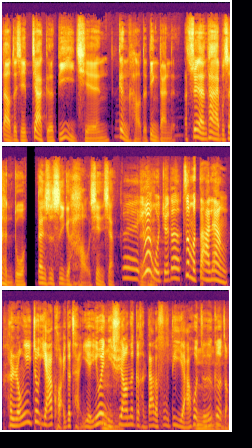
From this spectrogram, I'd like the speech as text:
到这些价格比以前更好的订单的。虽然它还不是很多，但是是一个好现象。对，对，因为我觉得这么大量很容易就压垮一个产业，因为你需要那个很大的腹地啊，或者是各种。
